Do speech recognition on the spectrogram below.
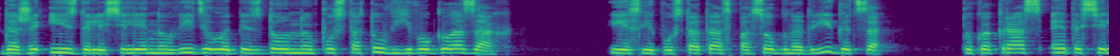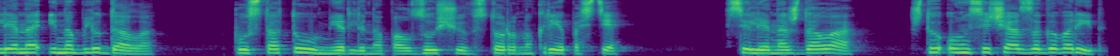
Даже издали Селена увидела бездонную пустоту в его глазах. Если пустота способна двигаться – то как раз эта Селена и наблюдала. Пустоту, медленно ползущую в сторону крепости. Селена ждала, что он сейчас заговорит.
